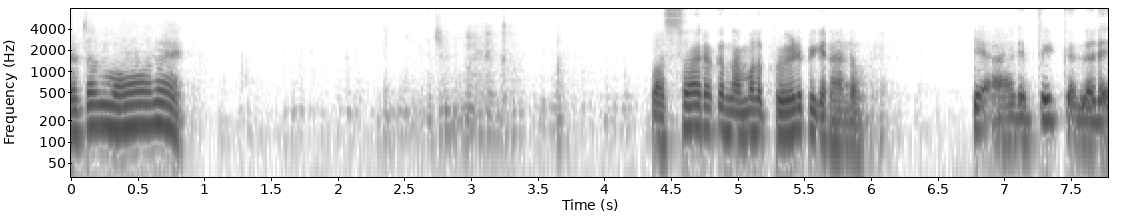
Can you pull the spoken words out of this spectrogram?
ഇടം മോനെ. ബസ്സുകാരൊക്കെ നമ്മൾ പേടിപ്പിക്കണല്ലോ അടുപ്പിക്കല്ലടേ.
